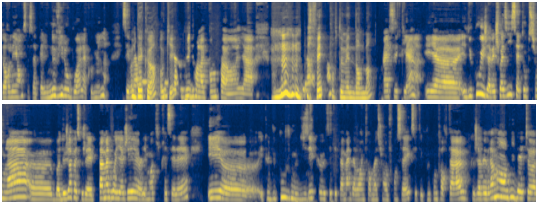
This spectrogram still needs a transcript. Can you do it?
d'Orléans. Ça s'appelle Neuville-au-Bois, la commune. C'est vraiment D'accord, ok. perdu dans la pampa. Hein. Il y a... Parfait pour te mettre dans le bain. C'est clair. Et, et, du coup, oui, j'avais choisi cette option-là. Bah, déjà parce que j'avais pas mal voyagé les mois qui précédaient. Et, et que du coup, je me disais que c'était pas mal d'avoir une formation en français, que c'était plus confortable, que j'avais vraiment envie d'être, euh,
